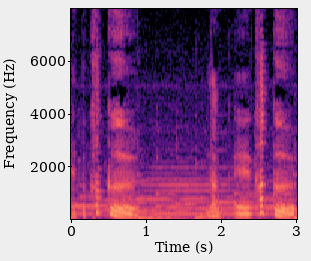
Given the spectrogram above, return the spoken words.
えっと、各なん、えー各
